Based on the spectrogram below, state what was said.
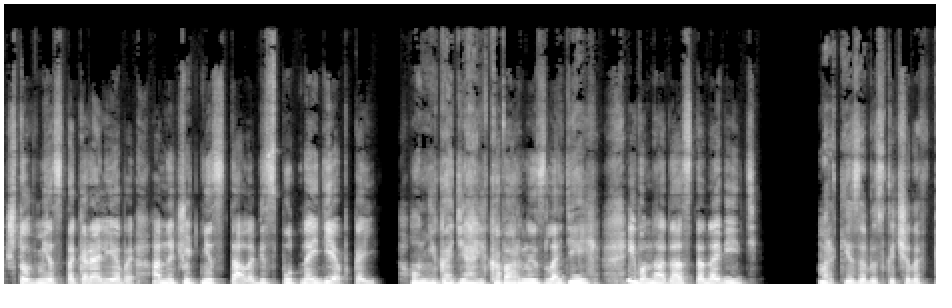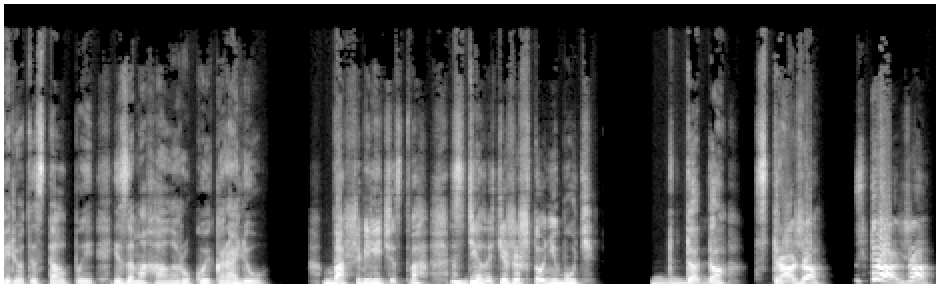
что вместо королевы она чуть не стала беспутной девкой. Он негодяй и коварный злодей, его надо остановить!» Маркиза выскочила вперед из толпы и замахала рукой королю. «Ваше Величество, сделайте же что-нибудь!» «Да-да, стража! Стража!»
